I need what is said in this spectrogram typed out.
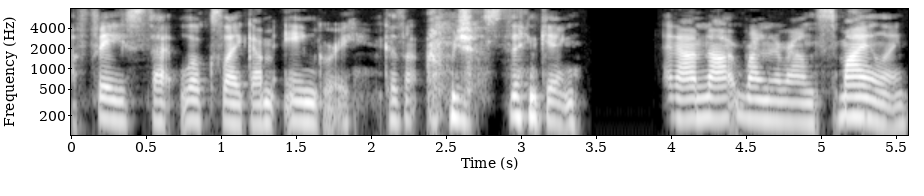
a face that looks like I'm angry because I'm just thinking and I'm not running around smiling.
